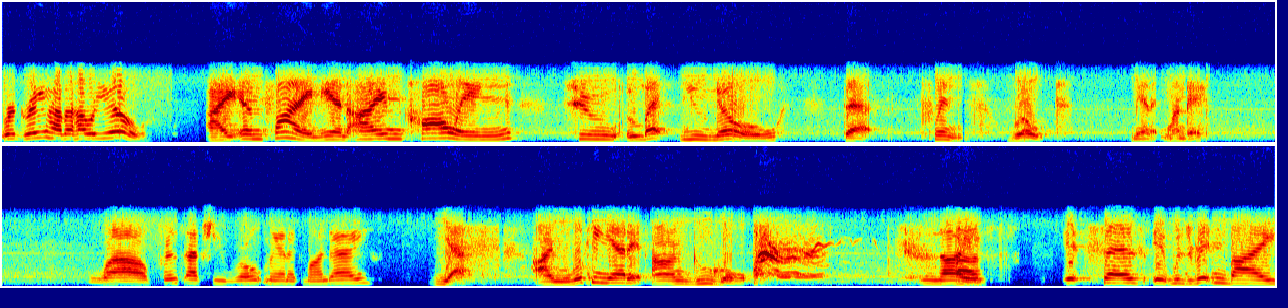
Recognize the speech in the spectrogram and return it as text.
We're great, Heather. How are you? I am fine, and I'm calling to let you know that Prince wrote Manic Monday. Wow. Prince actually wrote Manic Monday. Yes, I'm looking at it on Google. Nice. it says it was written by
